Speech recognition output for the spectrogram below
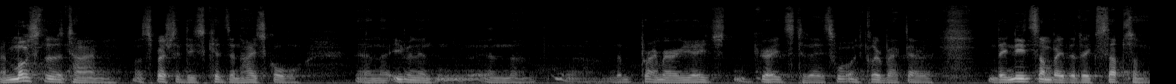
And most of the time, especially these kids in high school and even in, in the, uh, the primary age grades today. It's one clear back there. They need somebody that accepts them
